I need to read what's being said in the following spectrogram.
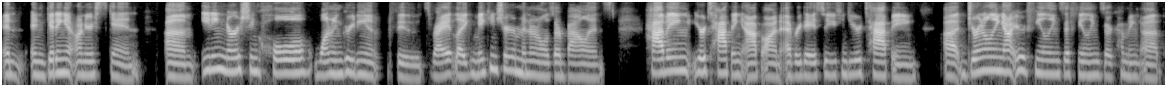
and and getting it on your skin. Um, eating nourishing whole one ingredient foods, right? Like making sure your minerals are balanced, having your tapping app on every day so you can do your tapping, uh, journaling out your feelings if feelings are coming up,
